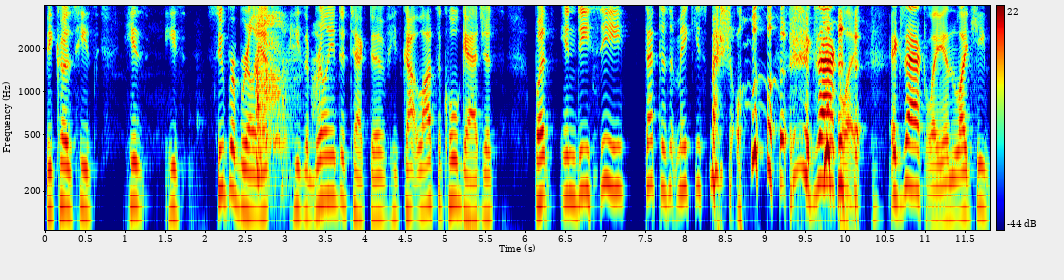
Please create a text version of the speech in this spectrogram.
Because he's he's he's super brilliant. He's a brilliant detective. He's got lots of cool gadgets, but in DC, that doesn't make you special. Exactly. exactly. And like he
